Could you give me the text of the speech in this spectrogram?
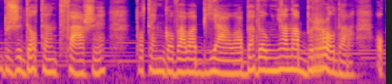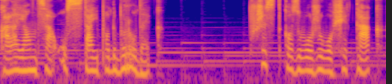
Brzydotę twarzy potęgowała biała, bawełniana broda, okalająca usta i podbródek. Wszystko złożyło się tak,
